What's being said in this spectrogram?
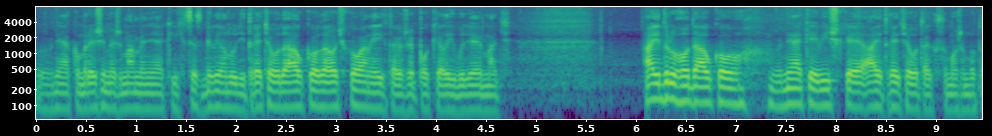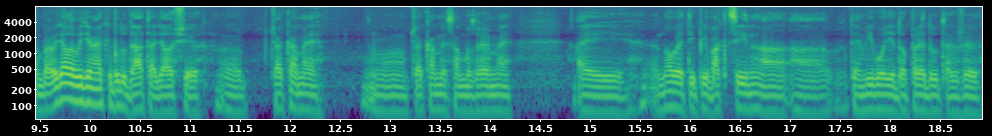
v nejakom režime, že máme nejakých cez milión ľudí treťou dávkou zaočkovaných, takže pokiaľ ich budeme mať aj druhou dávkou v nejakej výške, aj treťou, tak sa môžeme o tom baviť. Ale uvidíme, aké budú dáta ďalšie. E, čakáme, e, čakáme samozrejme aj nové typy vakcín a, a ten vývoj je dopredu, takže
